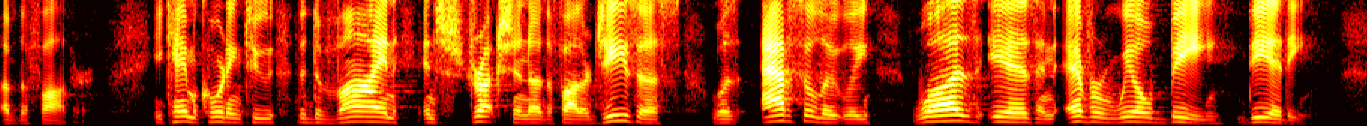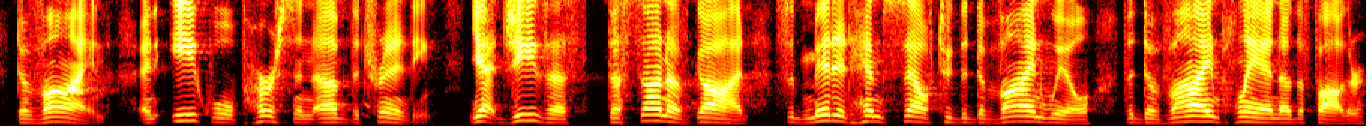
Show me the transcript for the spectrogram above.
of the Father. He came according to the divine instruction of the Father. Jesus was absolutely, was, is, and ever will be deity, divine, an equal person of the Trinity. Yet Jesus, the Son of God, submitted himself to the divine will, the divine plan of the Father,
